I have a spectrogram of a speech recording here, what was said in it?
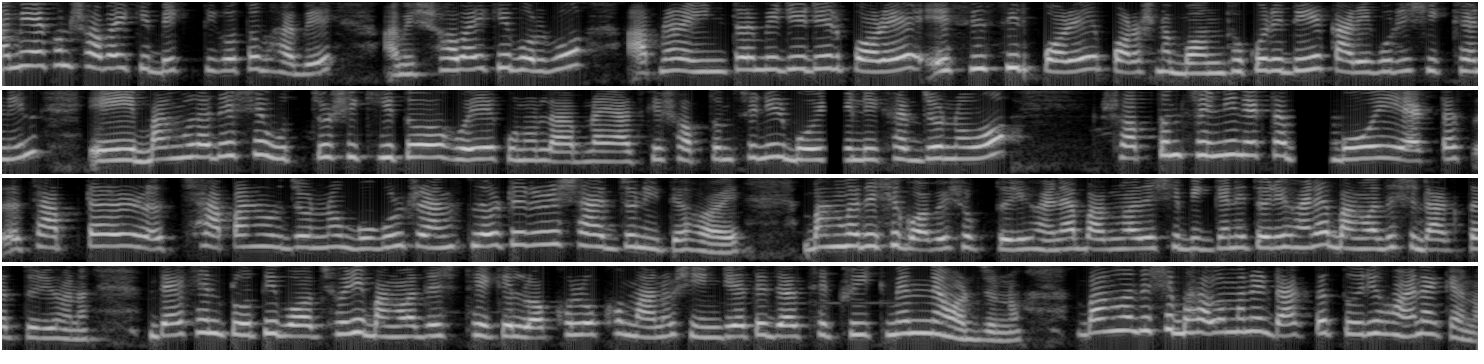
আমি এখন সবাইকে ব্যক্তিগতভাবে আমি সবাইকে বলব, আপনারা ইন্টারমিডিয়েটের পরে এসএসসির পরে পড়াশোনা বন্ধ করে দিয়ে কারিগরি শিক্ষা নিন। এই বাংলাদেশে উচ্চশিক্ষিত হয়ে কোনো লাভ নাই। আজকে সপ্তম শ্রেণির বই লেখার জন্যও সপ্তম শ্রেণির একটা বই, একটা চ্যাপ্টার ছাপানোর জন্য গুগল ট্রান্সলেটরের সাহায্য নিতে হয়। বাংলাদেশে গবেষক তৈরি হয় না, বাংলাদেশে বিজ্ঞানী তৈরি হয় না, বাংলাদেশে ডাক্তার তৈরি হয় না। দেখেন, প্রতি বছরই বাংলাদেশ থেকে লক্ষ লক্ষ মানুষ ইন্ডিয়াতে যাচ্ছে ট্রিটমেন্ট নেওয়ার জন্য। বাংলাদেশে ভালো মানের ডাক্তার তৈরি হয় না কেন?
